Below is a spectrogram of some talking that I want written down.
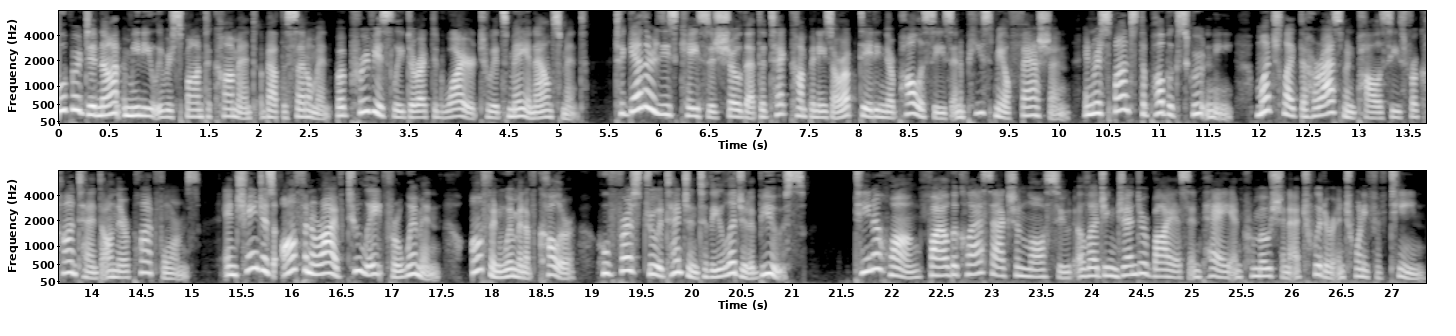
Uber did not immediately respond to comment about the settlement, but previously directed Wired to its May announcement. Together, these cases show that the tech companies are updating their policies in a piecemeal fashion in response to public scrutiny, much like the harassment policies for content on their platforms. And changes often arrive too late for women, often women of color, who first drew attention to the alleged abuse. Tina Huang filed a class action lawsuit alleging gender bias in pay and promotion at Twitter in 2015.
